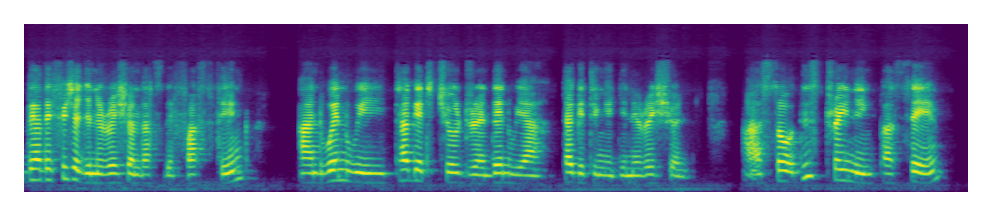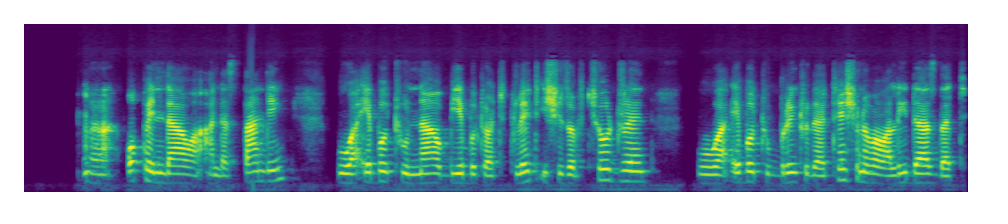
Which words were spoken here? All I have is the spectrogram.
they are the future generation. That's the first thing. And when we target children, then we are targeting a generation. Uh, so this training per se uh, opened our understanding We are able to now be able to articulate issues of children, We are able to bring to the attention of our leaders that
